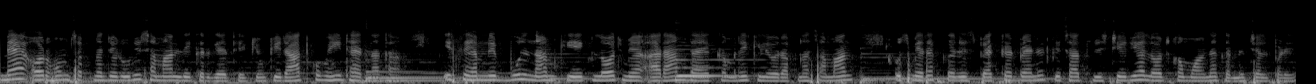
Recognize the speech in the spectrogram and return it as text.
मैं और होम्स अपना ज़रूरी सामान लेकर गए थे क्योंकि रात को वहीं ठहरना था। इसलिए हमने बुल नाम की एक लॉज में आरामदायक कमरे के लिए और अपना सामान उसमें रख कर इंस्पेक्टर बैनेट के साथ विस्टेरिया लॉज का मुआयना करने चल पड़े।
